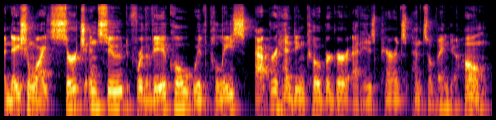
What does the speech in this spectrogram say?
A nationwide search ensued for the vehicle, with police apprehending Kohberger at his parents' Pennsylvania home.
